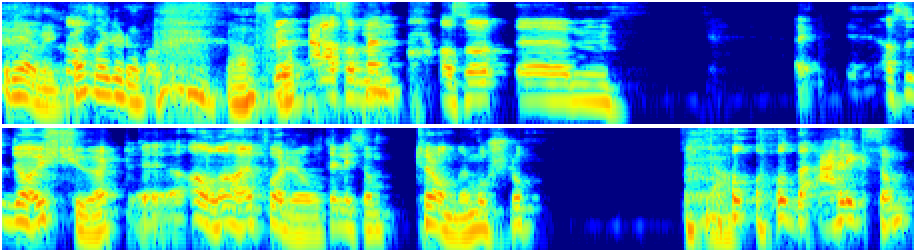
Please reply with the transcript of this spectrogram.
Revenka, så. Ja, Men altså, men altså eh, Altså, du har jo kjørt eh, Alle har et forhold til liksom Trondheim-Oslo. Ja. og det er liksom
